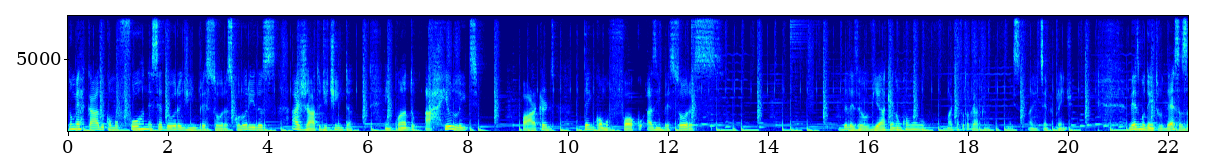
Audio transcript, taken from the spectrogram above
no mercado como fornecedora de impressoras coloridas a jato de tinta, enquanto a Hewlett Packard tem como foco as impressoras. Beleza, eu via a Canon como máquina fotográfica, né? mas a gente sempre aprende. Mesmo dentro dessas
